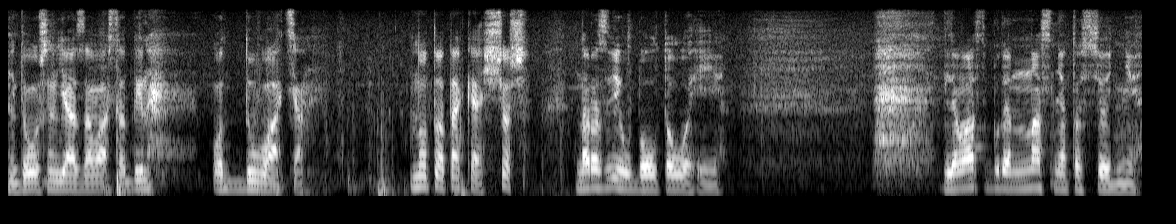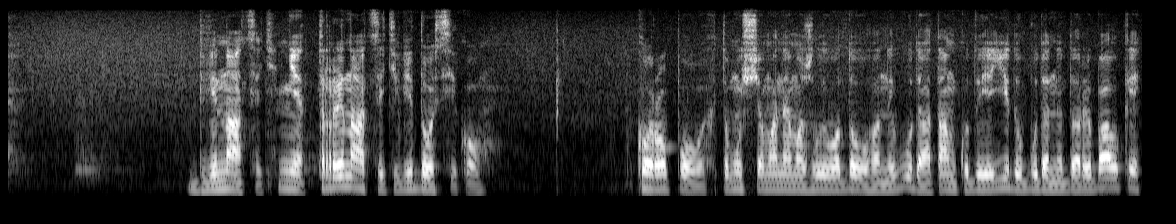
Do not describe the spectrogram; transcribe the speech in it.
І должен я за вас один оддуватися. Ну то таке, що ж, на розвів болтології. Для вас буде наснято сьогодні 12, ні, 13 відосиків коропових, тому що мене можливо довго не буде, а там, куди я їду, буде не до рибалки.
